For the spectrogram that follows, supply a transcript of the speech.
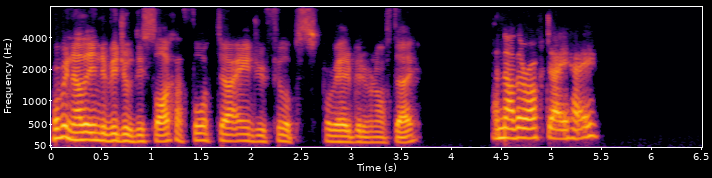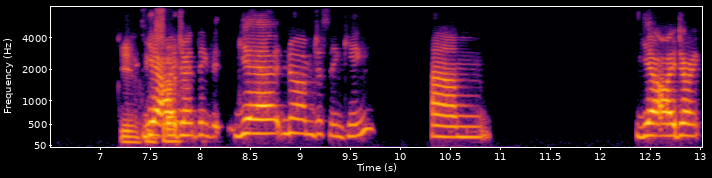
probably another individual dislike. I thought uh, Andrew Phillips probably had a bit of an off day. Another off day, hey? You didn't think Yeah, so? I don't think that. Yeah, no, I'm just thinking. Um, yeah, I don't.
